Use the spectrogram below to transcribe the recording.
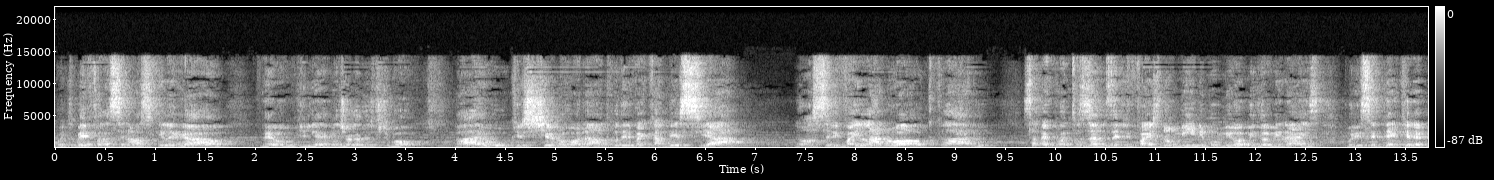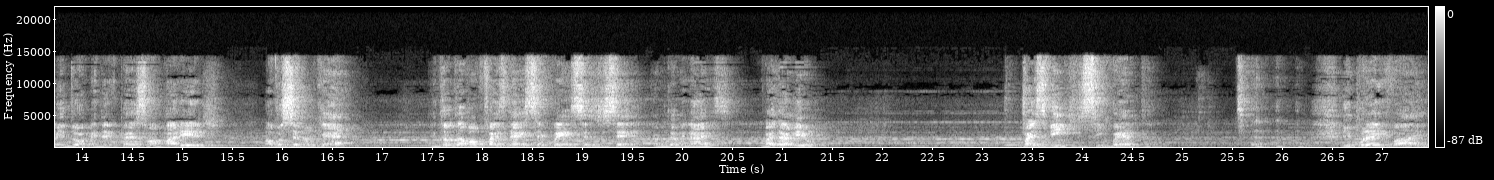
muito bem falar assim, nossa, que legal, né? O Guilherme é jogador de futebol. Ah, o Cristiano Ronaldo, quando ele vai cabecear, nossa, ele vai lá no alto, claro. Sabe há quantos anos ele faz no mínimo mil abdominais? Por isso ele tem aquele abdômen dele que parece uma parede. Mas você não quer. Então tá bom, faz 10 sequências de 100 abdominais. Vai dar mil. Faz 20 de 50. e por aí vai.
